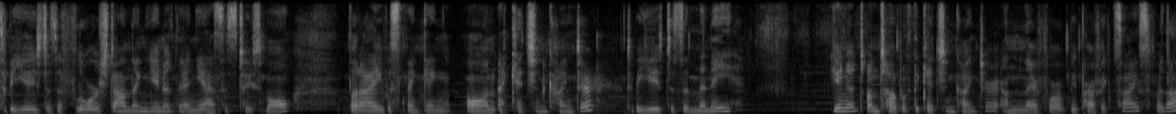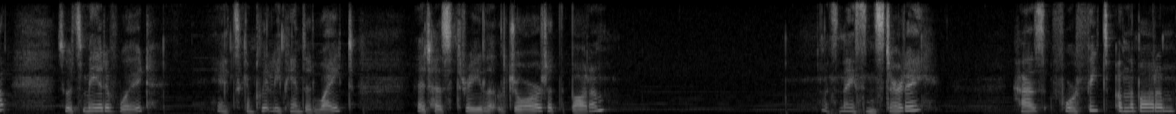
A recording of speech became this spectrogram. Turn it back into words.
to be used as a floor standing unit then yes it's too small but I was thinking on a kitchen counter to be used as a mini unit on top of the kitchen counter and therefore it would be perfect size for that. So it's made of wood. It's completely painted white. It has three little drawers at the bottom. It's nice and sturdy. Has four feet on the bottom.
